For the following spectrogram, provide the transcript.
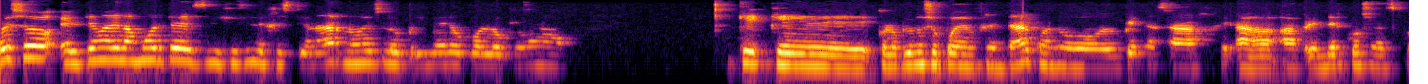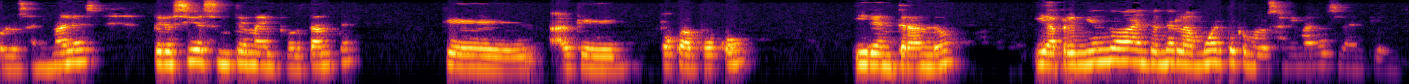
Por eso el tema de la muerte es difícil de gestionar, no es lo primero con lo que uno que, con lo que uno se puede enfrentar cuando empiezas a, aprender cosas con los animales, pero sí es un tema importante que, al que poco a poco ir entrando y aprendiendo a entender la muerte como los animales la entienden.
